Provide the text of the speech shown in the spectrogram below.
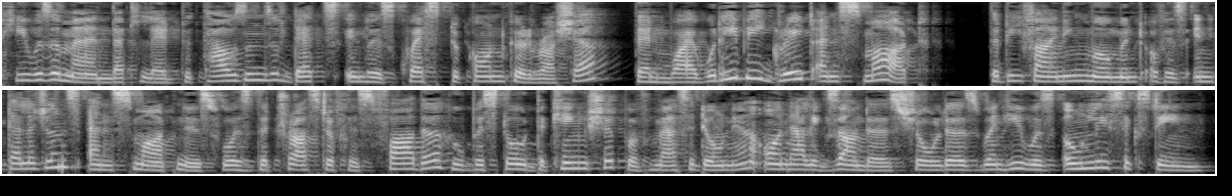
He was a man that led to thousands of deaths in his quest to conquer Russia. Then why would he be great and smart? The defining moment of his intelligence and smartness was the trust of his father who bestowed the kingship of Macedonia on Alexander's shoulders when he was only 16.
